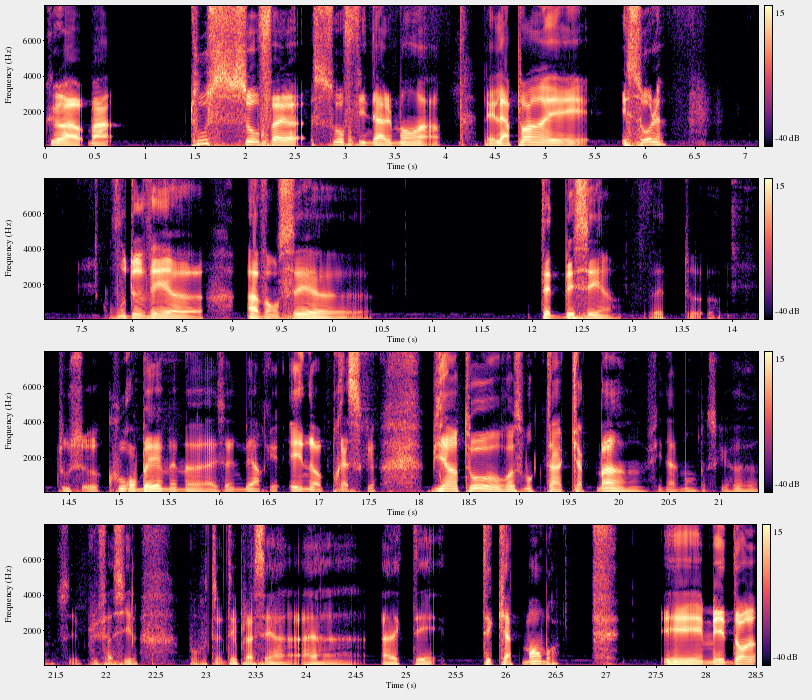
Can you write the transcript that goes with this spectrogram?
que ah, ben, tous, sauf, euh, sauf finalement euh, les lapins et, et Saul, vous devez avancer tête baissée. hein. Tous euh, courbés, même euh, Heisenberg est énorme, presque. Bientôt, heureusement que tu as quatre mains, hein, finalement, parce que euh, c'est plus facile pour te déplacer avec tes, quatre membres. Et, mais dans,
